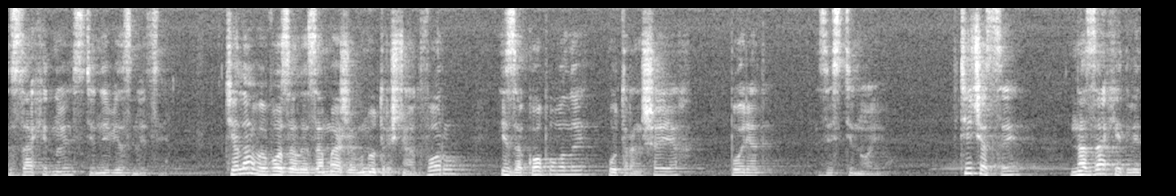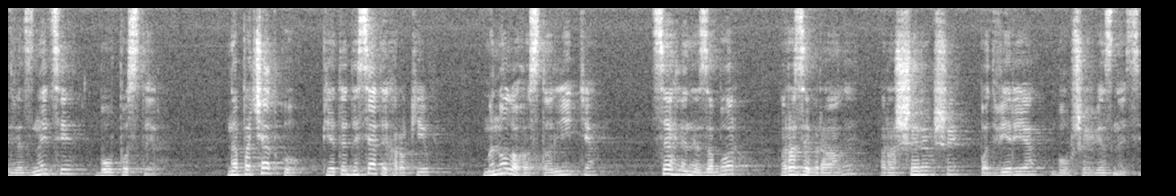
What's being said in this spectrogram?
західної стіни в'язниці. Тіла вивозили за межі внутрішнього двору і закопували у траншеях поряд зі стіною. В ті часи на захід від в'язниці був пустир. На початку 50-х років минулого століття цегляний забор розібрали, розширивши подвір'я бувшої в'язниці.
